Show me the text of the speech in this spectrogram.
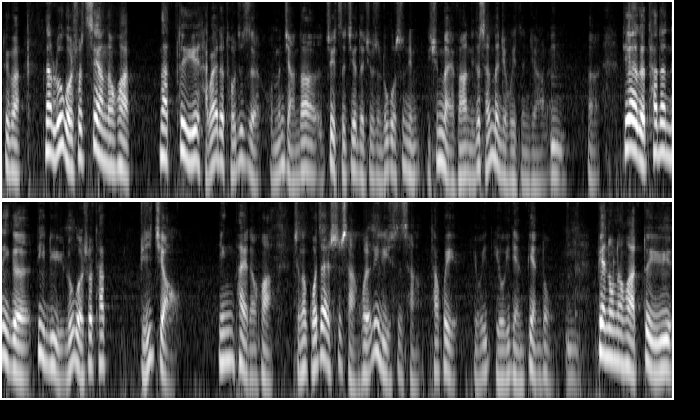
对吧？那如果说这样的话，那对于海外的投资者，我们讲到最直接的就是，如果是你你去买房，你的成本就会增加了，嗯啊。第二个，它的那个利率，如果说它比较鹰派的话，整个国债市场或者利率市场，它会有一有一点变动。嗯，变动的话，对于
